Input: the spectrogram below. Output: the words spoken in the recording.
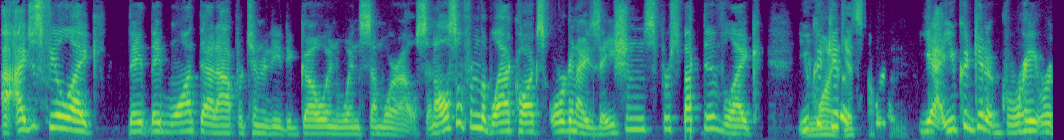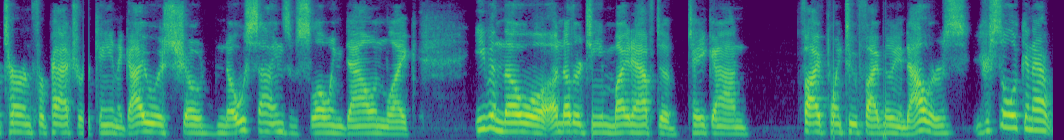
I, I just feel like they, they'd want that opportunity to go and win somewhere else. And also from the Blackhawks organization's perspective, like you, you could get, get a, yeah, you could get a great return for Patrick Kane, a guy who has showed no signs of slowing down. Like even though uh, another team might have to take on $5.25 million, you're still looking at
